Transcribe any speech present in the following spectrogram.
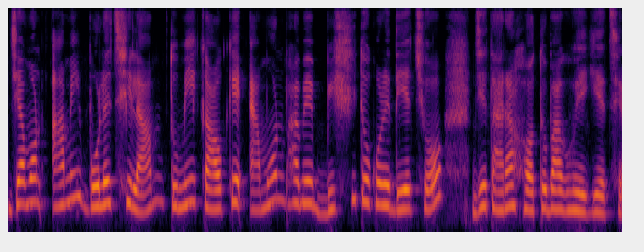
যেমন আমি বলেছিলাম, তুমি কাউকে এমনভাবে বিস্মিত করে দিয়েছ যে তারা হতবাগ হয়ে গিয়েছে।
